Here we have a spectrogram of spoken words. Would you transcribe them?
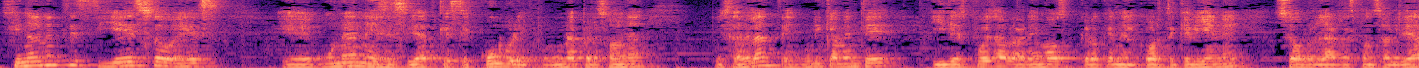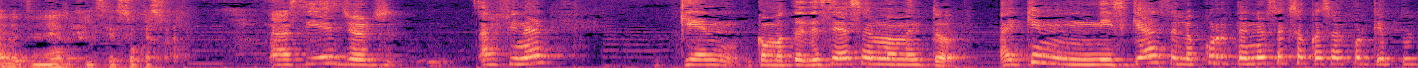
Finalmente, si eso es eh, una necesidad que se cubre por una persona, pues adelante, únicamente, y después hablaremos, creo que en el corte que viene, sobre la responsabilidad de tener el sexo casual. Así es, George. Al final, quien, como te decía hace un momento, hay quien ni siquiera se le ocurre tener sexo casual porque pues,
